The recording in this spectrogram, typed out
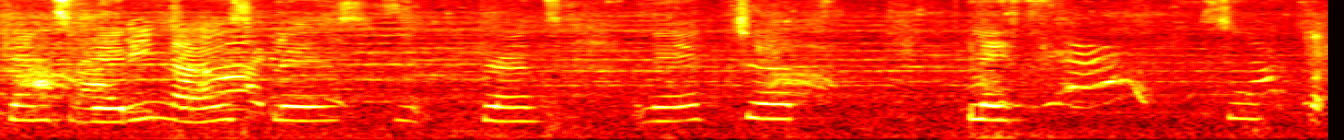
Friends, very nice place. Friends, nature place. Super.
